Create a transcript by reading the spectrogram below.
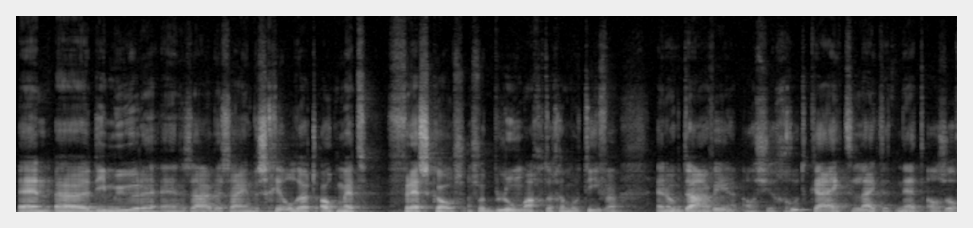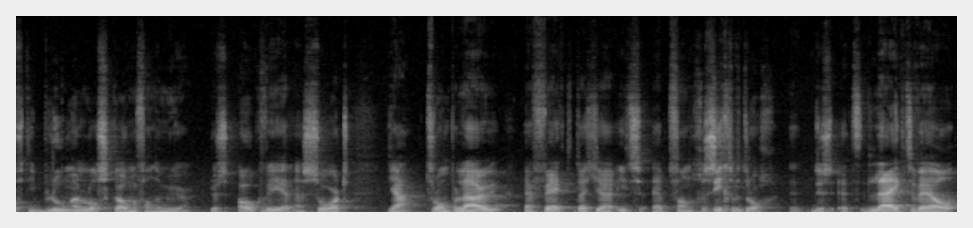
En eh, die muren en zuilen zijn beschilderd ook met fresco's, een soort bloemachtige motieven. En ook daar weer, als je goed kijkt, lijkt het net alsof die bloemen loskomen van de muur. Dus ook weer een soort ja, trompelui effect dat je iets hebt van gezichtsbedrog. Dus het lijkt wel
